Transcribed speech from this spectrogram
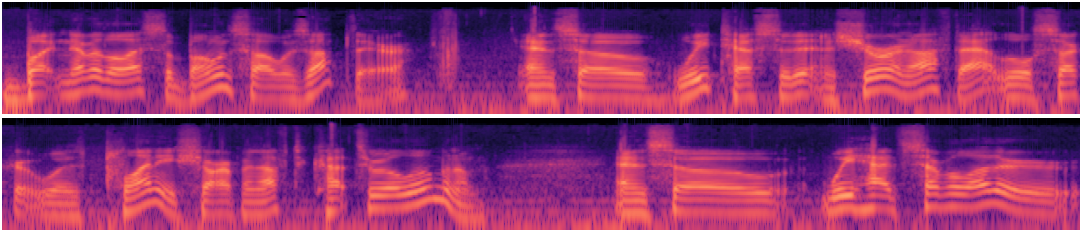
But nevertheless, the bone saw was up there. And so we tested it, and sure enough, that little sucker was plenty sharp enough to cut through aluminum. And so we had several other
